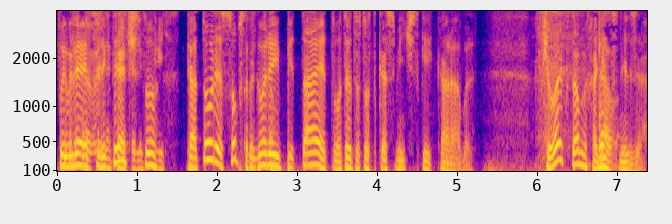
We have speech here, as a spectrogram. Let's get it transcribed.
появляется да, электричество, которое, собственно Притом. говоря, и питает вот этот вот космический корабль. Человеку там находиться да. нельзя.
